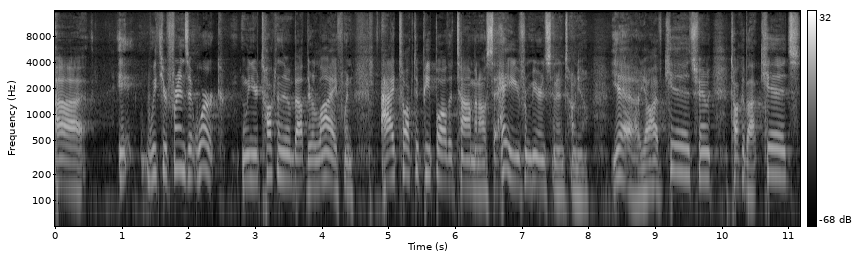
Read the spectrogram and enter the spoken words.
Uh, it, with your friends at work, when you're talking to them about their life, when I talk to people all the time and I'll say, Hey, you're from here in San Antonio? Yeah, y'all have kids, family? Talk about kids.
